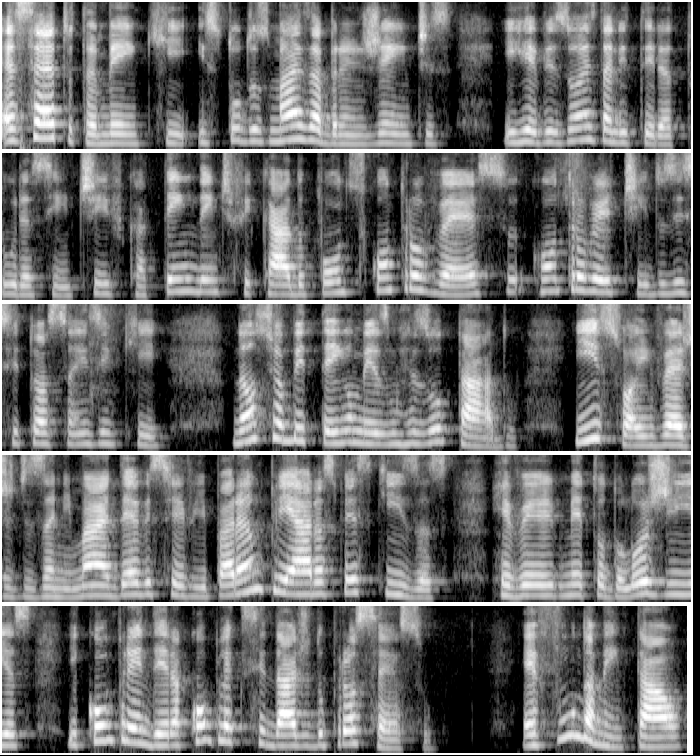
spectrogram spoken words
É certo também que estudos mais abrangentes e revisões da literatura científica têm identificado pontos controvertidos e situações em que não se obtém o mesmo resultado Isso, ao invés de desanimar, deve servir para ampliar as pesquisas, rever metodologias e compreender a complexidade do processo. É fundamental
